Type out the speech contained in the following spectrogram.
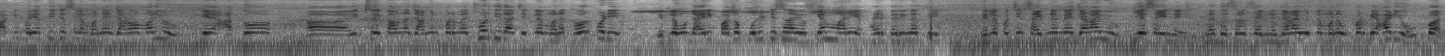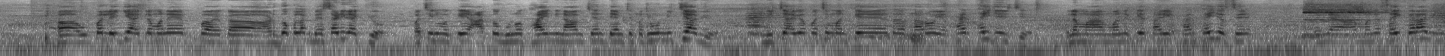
પાકી ફરિયાદ થઈ જશે એટલે મને જાણવા મળ્યું કે આ તો એકસો એકાવનના જામીન પર મેં છોડી દીધા છે એટલે મને ખબર પડી. એટલે હું ડાયરેક્ટ પાછો પોલીસ સ્ટેશન આવ્યો. કેમ મારી એફઆઈઆર કરી નથી? એટલે પછી સાહેબને મેં જણાવ્યું, પીએસઆઈને, ને દશરથ સાહેબને જણાવ્યું, એટલે મને ઉપર બેહાડ્યો, ઉપર. ઉપર લઈ ગયા, એટલે મને અડધો કલાક બેસાડી રાખ્યો. પછી કે આ તો ગુનો થાયની નામ છે ને તેમ છે. પછી હું નીચે આવ્યો. નીચે આવ્યા પછી મને કે તારો એફઆઈઆર થઈ ગઈ છે. એટલે મને કે તારી એફઆઈઆર થઈ જશે. એટલે આ મને સહી કરાવી.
